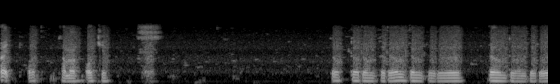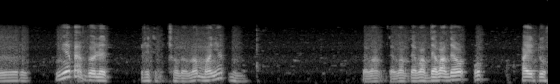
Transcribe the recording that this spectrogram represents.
Ay, hop, tamam, okey. Dım dırım dırım dım dırım dım dım dırırım. Niye ben böyle ritim çalıyorum lan? Manyak mıyım? Devam, devam, devam, devam, devam. Hop. Hayır dur.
